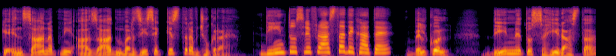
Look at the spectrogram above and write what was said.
کہ انسان اپنی آزاد مرضی سے کس طرف جھک رہا ہے۔ دین تو صرف راستہ دکھاتا ہے۔ بالکل دین نے تو صحیح راستہ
